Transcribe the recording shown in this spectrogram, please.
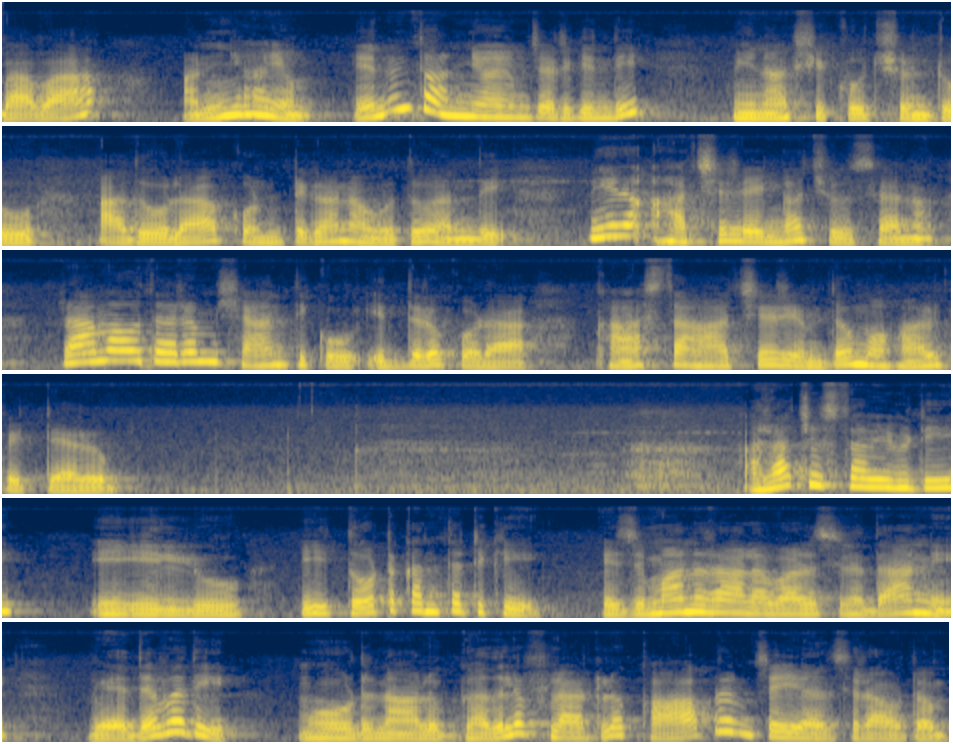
బాబా! అన్యాయం. ఎంత అన్యాయం జరిగింది? మీనాక్షి కూర్చుంటూ అదోలా కొంటిగా నవ్వుతూ అంది. నేను ఆశ్చర్యంగా చూశాను. రామావతారం శాంతికు ఇద్దరు కూడా కాస్త ఆశ్చర్యంతో మొహాలు పెట్టారు. అలా చూస్తావేమిటి? ఈ ఇల్లు ఈ తోటకంతటికి యజమానురాలవలసిన దాన్ని వెదవది. మూడు నాలుగు గదుల ఫ్లాట్లో కాపురం చేయాల్సి రావటం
